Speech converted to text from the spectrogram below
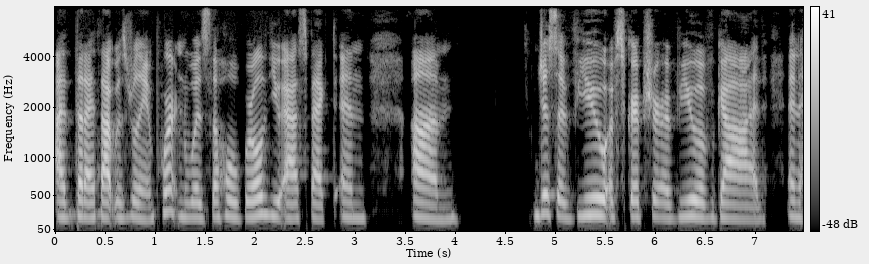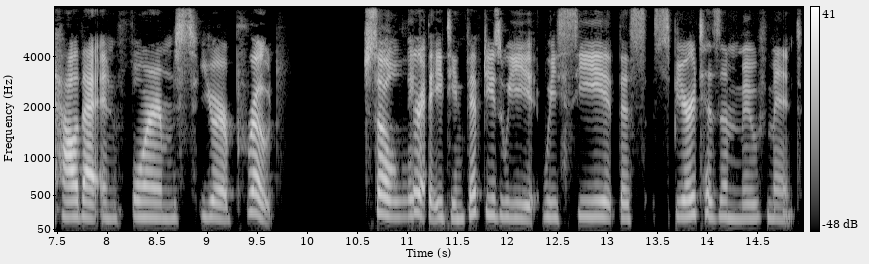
I, that I thought was really important was the whole worldview aspect and um, just a view of scripture, a view of God, and how that informs your approach so later in the 1850s we we see this spiritism movement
